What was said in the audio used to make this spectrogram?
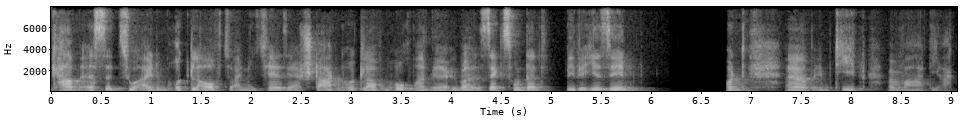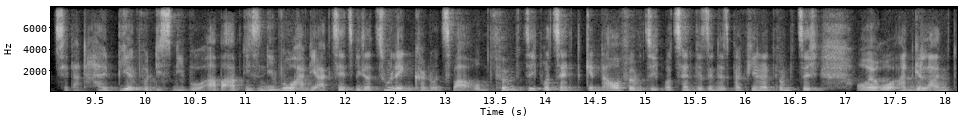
kam es zu einem Rücklauf, zu einem sehr, sehr starken Rücklauf. Im Hoch waren wir über 600, wie wir hier sehen. Und äh, im Tief war die Aktie dann halbiert von diesem Niveau. Aber ab diesem Niveau hat die Aktie jetzt wieder zulegen können und zwar um 50 Prozent, genau 50 Prozent. Wir sind jetzt bei 450 Euro angelangt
